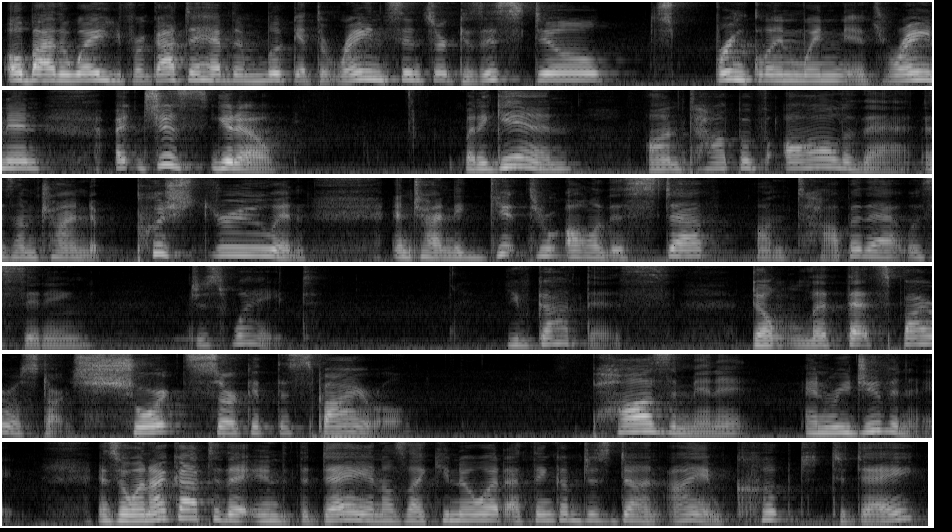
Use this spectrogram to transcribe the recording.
oh, by the way, you forgot to have them look at the rain sensor because it's still sprinkling when it's raining. Uh, just, you know. But again, on top of all of that, as I'm trying to push through and, and trying to get through all of this stuff, on top of that was sitting, just wait. You've got this. Don't let that spiral start. Short circuit the spiral. Pause a minute and rejuvenate. And so when I got to the end of the day and I was like, you know what? I think I'm just done. I am cooked today.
